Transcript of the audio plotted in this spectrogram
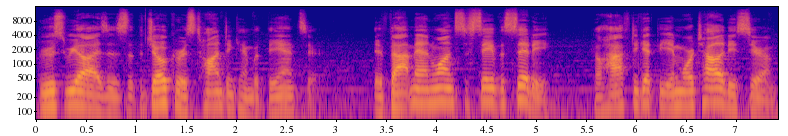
Bruce realizes that the Joker is taunting him with the answer. If Batman wants to save the city, he'll have to get the immortality serum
